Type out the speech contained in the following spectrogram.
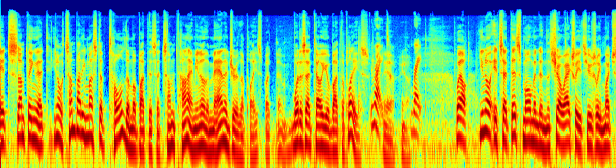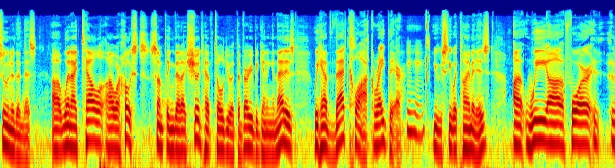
it's something that you know somebody must have told them about this at some time. You know, the manager of the place. But um, what does that tell you about the place? Right. Yeah. Yeah. Right. Well, you know, it's at this moment in the show. Actually, it's usually much sooner than this. Uh, when I tell our hosts something that I should have told you at the very beginning, and that is, we have that clock right there. Mm-hmm. You see what time it is. Uh, we, uh, for uh,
